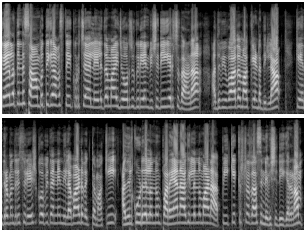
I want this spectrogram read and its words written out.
കേരളത്തിന്റെ സാമ്പത്തിക അവസ്ഥയെക്കുറിച്ച് ലളിതമായി ജോർജ് കുര്യൻ വിശദീകരിച്ചതാണ്. അത് വിവാദമാക്കേണ്ടതില്ല. കേന്ദ്രമന്ത്രി സുരേഷ് ഗോപി തന്നെ നിലപാട് വ്യക്തമാക്കി. അതിൽ കൂടുതലൊന്നും പറയാനാകില്ലെന്നുമാണ് പി കെ കൃഷ്ണദാസിന്റെ വിശദീകരണം.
